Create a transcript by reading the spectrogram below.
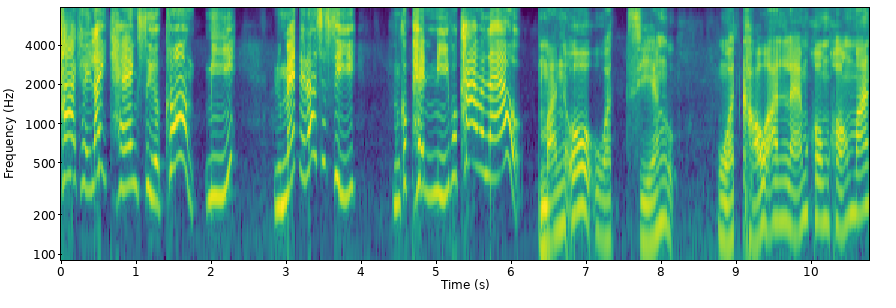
ข้าเคยไล่แทงเสือคร่องหมี หรือแม้แต่ราชสีห์มันก็เพ่นหนีเพราะข้ามาแล้ว มันโอ้อวดเสียง อวดเขาอันแหลมคมของมัน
